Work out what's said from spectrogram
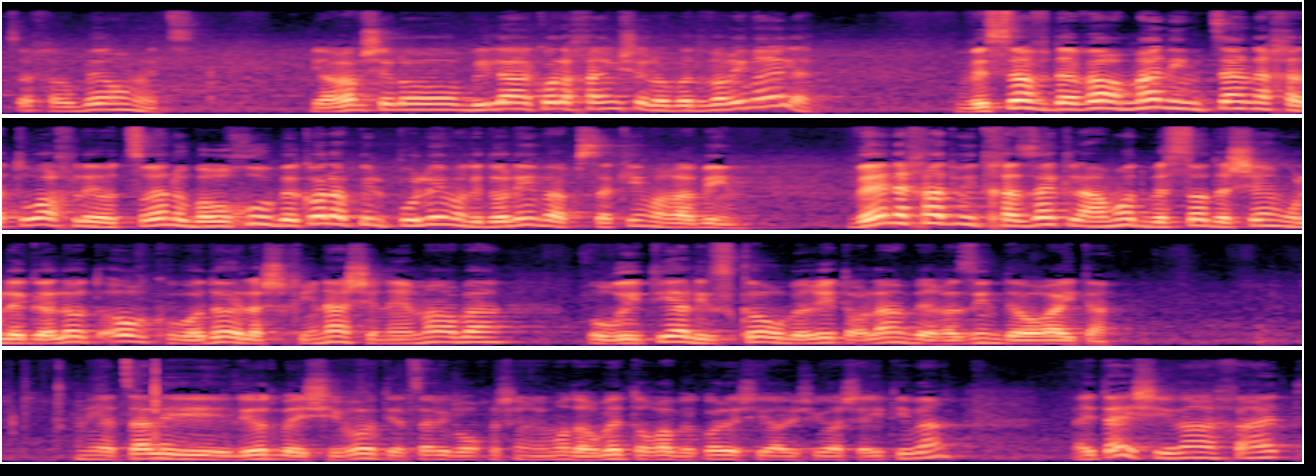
צריך הרבה אומץ. כי הרב שלו בילה כל החיים שלו בדברים האלה. וסוף דבר, מה נמצא נחת רוח ליוצרנו ברוך הוא בכל הפלפולים הגדולים והפסקים הרבים. ואין אחד מתחזק לעמוד בסוד השם ולגלות אור כבודו אל השכינה שנאמר בה, וראיתיה לזכור ברית עולם ברזין דאורייתא. אני יצא לי להיות בישיבות, יצא לי ברוך השם ללמוד הרבה תורה בכל ישיבה וישיבה שהייתי בה. הייתה ישיבה אחת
